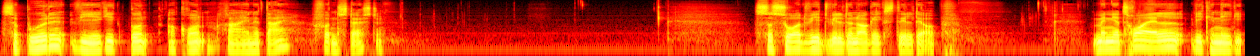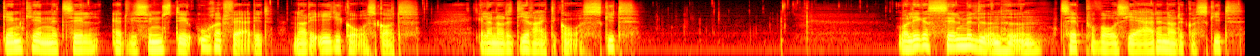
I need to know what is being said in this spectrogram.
Så burde vi ikke i bund og grund regne dig for den største? Så sort-hvidt vil du nok ikke stille det op. Men jeg tror alle, vi kan ikke genkende til, at vi synes, det er uretfærdigt, når det ikke går os godt, eller når det direkte går os skidt. Hvor ligger selvmedlidenheden tæt på vores hjerte, når det går skidt?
